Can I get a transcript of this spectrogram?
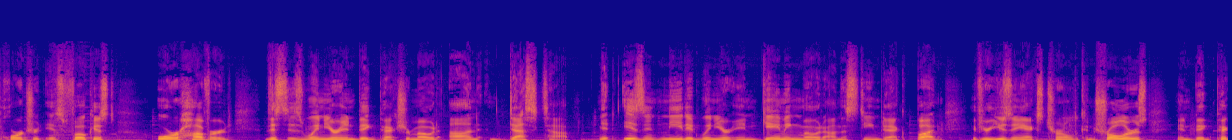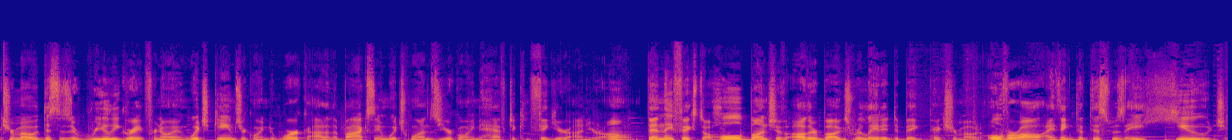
portrait is focused or hovered. This is when you're in big picture mode on desktop. It isn't needed when you're in gaming mode on the Steam Deck, but if you're using external controllers in big picture mode, this is a really great for knowing which games are going to work out of the box and which ones you're going to have to configure on your own. Then they fixed a whole bunch of other bugs related to big picture mode. Overall, I think that this was a huge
